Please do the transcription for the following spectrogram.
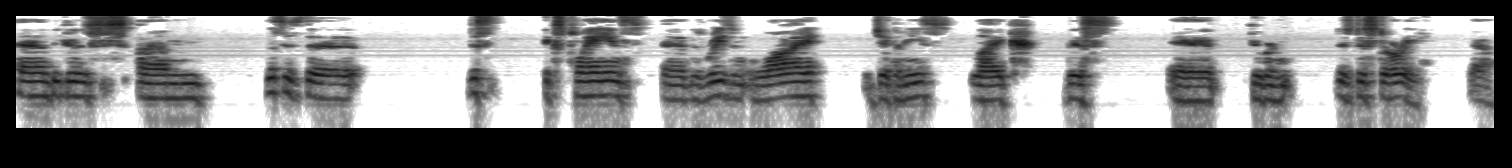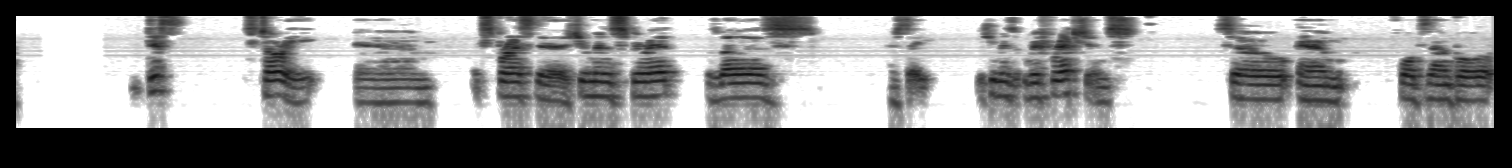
and because um, this is the this explains uh, the reason why Japanese like this uh, human this this story. Yeah, this story um, express the human spirit as well as I say the human's reflections so, um, for example,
